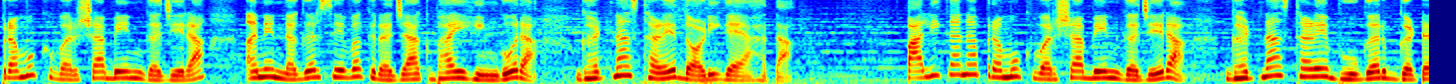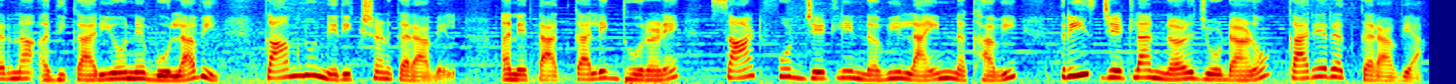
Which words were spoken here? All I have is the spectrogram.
પ્રમુખ વર્ષાબેન ગજેરા અને નગરસેવક રજાકભાઈ હિંગોરા ઘટના સ્થળે દોડી ગયા હતા. પાલિકાના પ્રમુખ વર્ષાબેન ગજેરા ઘટના સ્થળે ભૂગર્ભ ગટરના અધિકારીઓને બોલાવી કામનું નિરીક્ષણ કરાવેલ અને તાત્કાલિક ધોરણે સાઠ ફૂટ જેટલી નવી લાઇન નખાવી ત્રીસ જેટલા નળ જોડાણો કાર્યરત કરાવ્યા.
